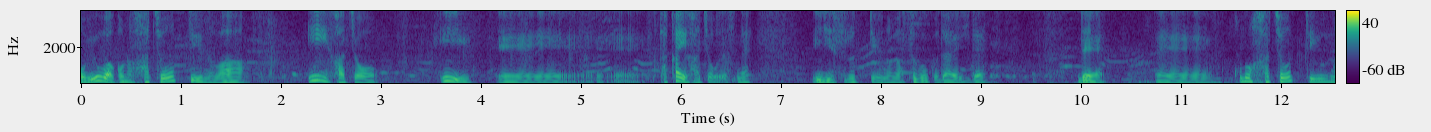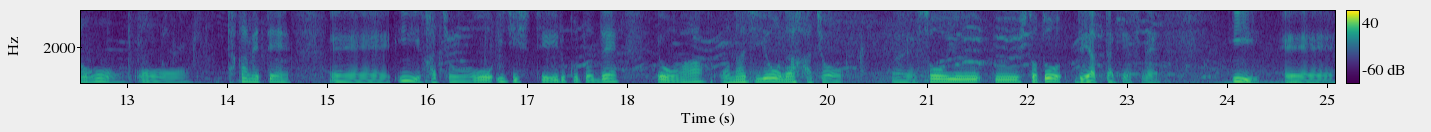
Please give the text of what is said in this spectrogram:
要はこの波長っていうのはいい波長いいえー、高い波長をですね。維持するっていうのがすごく大事で。で、えー、この波長っていうのを高めて、えー、いい波長を維持していることで要は同じような波長、えー、そういう人と出会ったりですね。いい、え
